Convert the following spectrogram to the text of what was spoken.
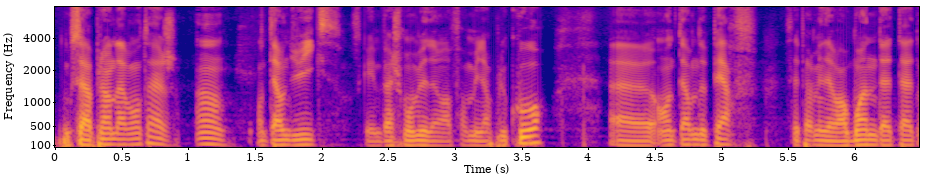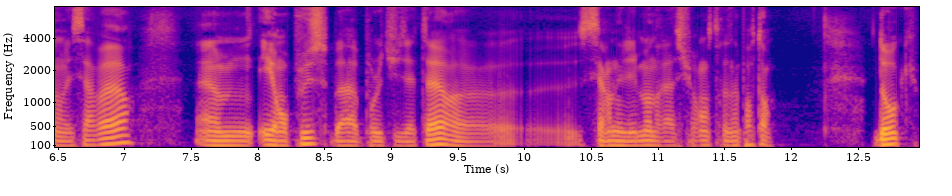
Donc ça a plein d'avantages. Un, en termes du X, c'est quand même vachement mieux d'avoir un formulaire plus court. Euh, en termes de perf, ça permet d'avoir moins de data dans les serveurs. Et en plus, bah, pour l'utilisateur, c'est un élément de réassurance très important. Donc,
